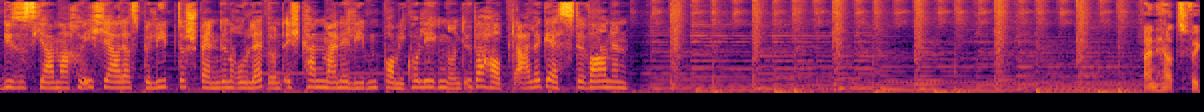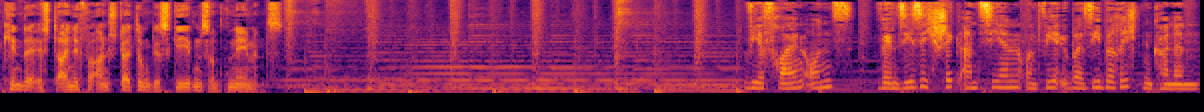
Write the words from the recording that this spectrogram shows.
dieses Jahr mache ich ja das beliebte Spendenroulette und ich kann meine lieben Promi-Kollegen und überhaupt alle Gäste warnen, Ein Herz für Kinder ist eine Veranstaltung des Gebens und Nehmens. Wir freuen uns, wenn Sie sich schick anziehen und wir über Sie berichten können.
